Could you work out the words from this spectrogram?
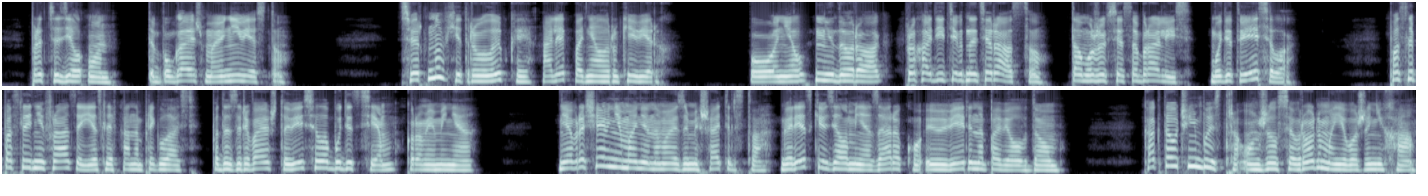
– процедил он. «Ты пугаешь мою невесту». Сверкнув хитрой улыбкой, Олег поднял руки вверх. «Понял, не дурак. Проходите на террасу. Там уже все собрались. Будет весело?» После последней фразы я слегка напряглась, подозревая, что весело будет всем, кроме меня. Не обращая внимания на мое замешательство, Горецкий взял меня за руку и уверенно повел в дом. Как-то очень быстро он жился в роли моего жениха.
